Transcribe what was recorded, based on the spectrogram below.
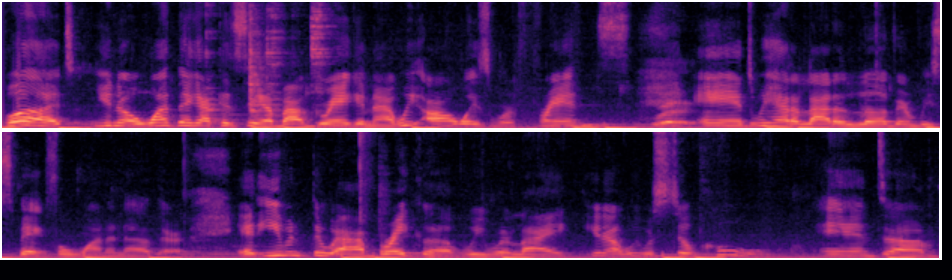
But, you know, one thing I can say about Greg and I, we always were friends. Right. And we had a lot of love and respect for one another. And even through our breakup, we were like, you know, we were still cool. And um,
